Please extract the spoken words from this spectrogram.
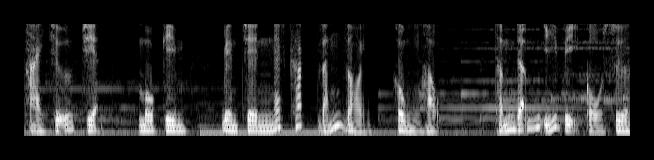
Hai chữ triện, mô kim bên trên nét khắc rắn giỏi, hùng hậu, thấm đẫm ý vị cổ xưa,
